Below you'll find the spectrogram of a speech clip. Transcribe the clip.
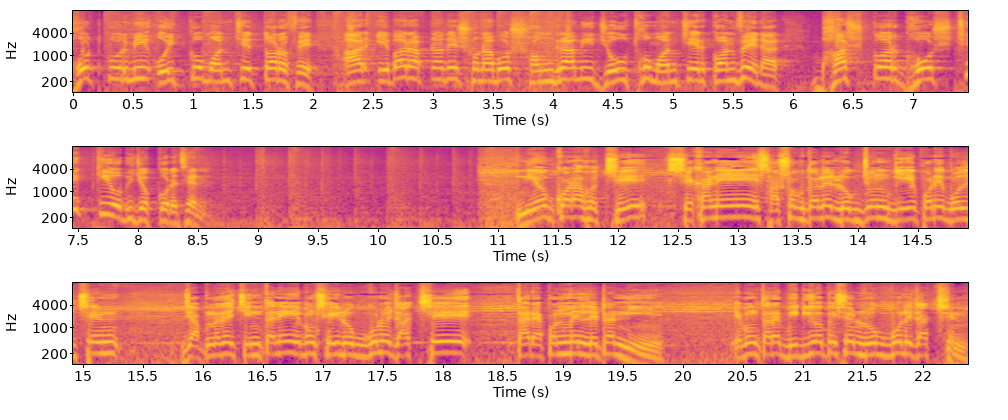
ভোটকর্মী ঐক্য মঞ্চের তরফে। আর এবার আপনাদের শোনাবো সংগ্রামী যৌথ মঞ্চের কনভেনার ভাস্কর ঘোষ ঠিক কি অভিযোগ করেছেন? নিয়োগ করা হচ্ছে। সেখানে শাসক দলের লোকজন গিয়ে পরে বলছেন যে আপনাদের চিন্তা নেই এবং সেই লোকগুলো যাচ্ছে তার অ্যাপয়েন্টমেন্ট লেটার নিয়ে এবং তারা বিডিও অফিসের লোক বলে যাচ্ছেন।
